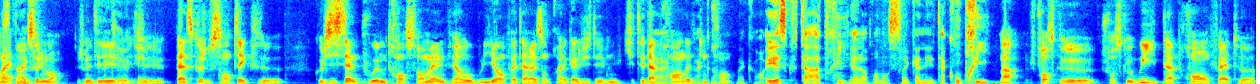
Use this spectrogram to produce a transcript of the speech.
Ouais, absolument. Je m'étais, okay, okay. Je, parce que je sentais que, que le système pouvait me transformer, me faire oublier en fait la raison pour laquelle j'étais venu, qui était d'apprendre et de comprendre. D'accord. Et est-ce que tu as appris alors pendant ces cinq années? Tu as compris? Bah, je pense que je pense que oui. Tu apprends en fait, euh,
